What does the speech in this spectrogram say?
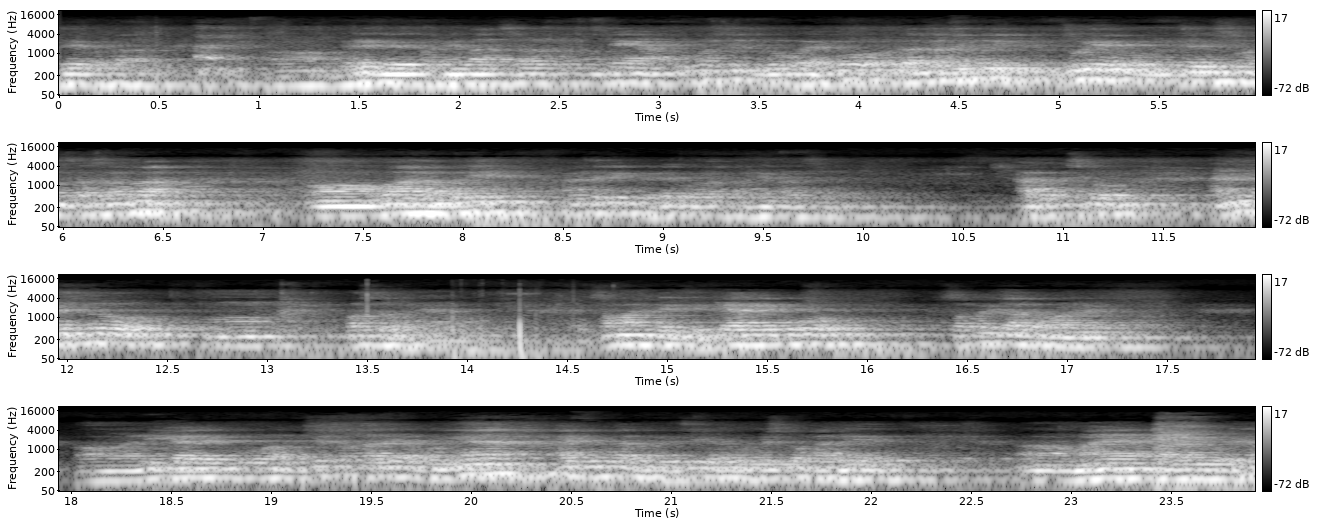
धेरैवटा अँ, धेरै धेरै धन्यवाद छ त्यहाँ उपस्थित हुनुभएको र जति पनि जोडिएको हुनुहुन्छ यो संस्थासँग अँ, उहाँहरूलाई पनि आन्तरिक धेरैवटा धन्यवाद छ अब यस्तो हामीले यस्तो अँ, कस्तो भने अब झिक्याएको सबैजना अँ, निकालेको अब त्यस्तो खाले अब यहाँ आइपुग्दा भने चाहिँ अब यस्तो खाले माया पायो होइन।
